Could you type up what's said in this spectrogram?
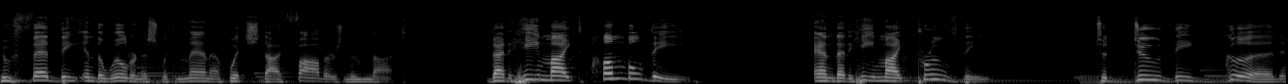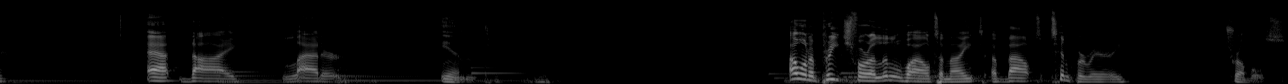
who fed thee in the wilderness with manna which thy fathers knew not, that he might humble thee and that he might prove thee to do thee good at thy latter end. I want to preach for a little while tonight about temporary troubles.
